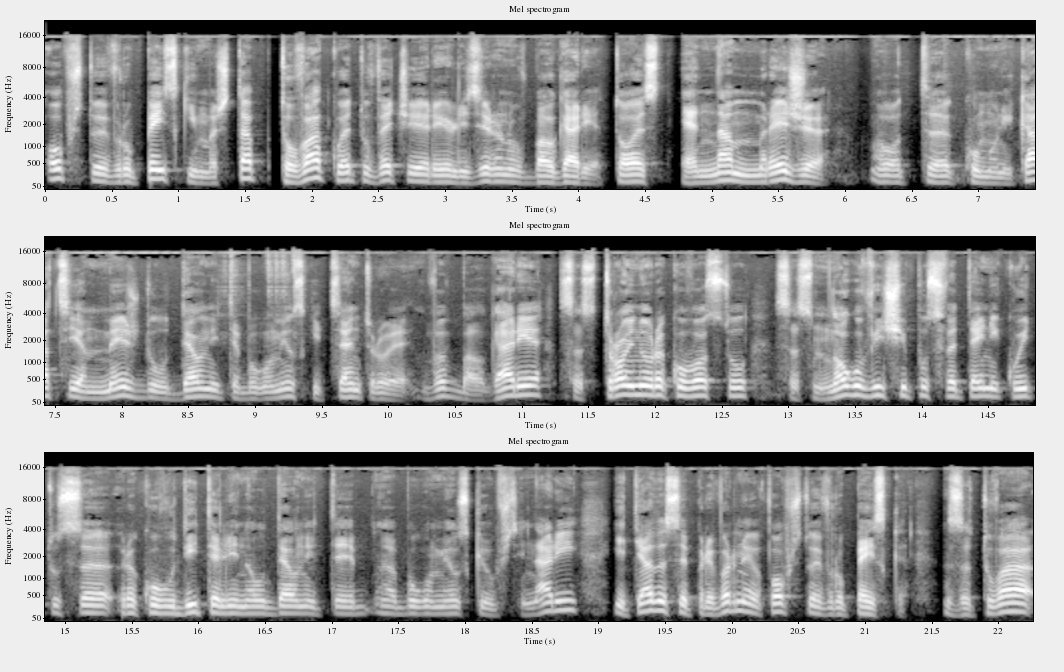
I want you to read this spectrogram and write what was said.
общо европейски мащаб това, което вече е реализирано в България. Тоест една мрежа от е, комуникация между отделните богомилски центрове в България с стройно ръководство, с много висши посветени, които са ръководители на отделните е, богомилски общинари и тя да се превърне в общо европейска. Затова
